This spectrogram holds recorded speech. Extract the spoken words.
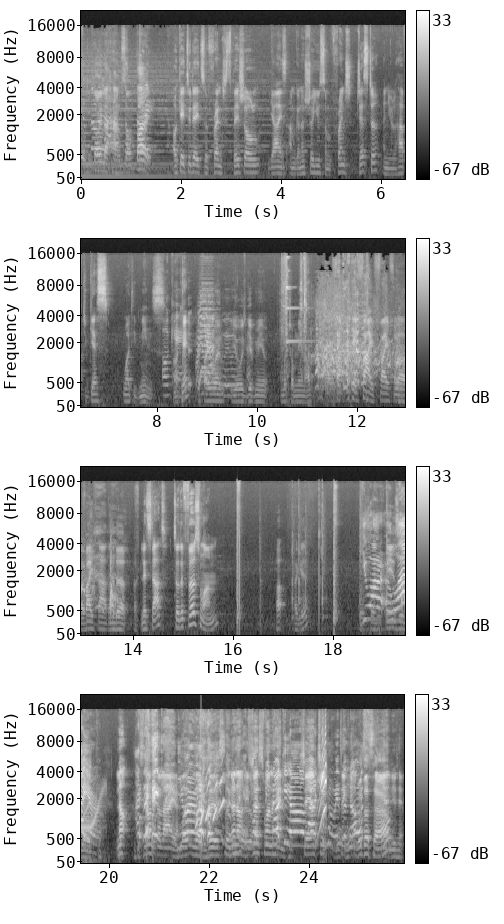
chúng tôi là hàng xóm Tây. Okay, today it's a French special. Guys, I'm gonna show you some French gesture and you'll have to guess what it means. Okay. Okay? If Yeah, I win, we will you will try. give me much trăm nghìn không? Okay, five, five, five thousand. À. Let's start. So the first one. À, again? You are a Is liar. No, it's not a liar. You are Like this. No, no, it's just one hand. Pinocchio, So you have like, to with the nose. With the sound? you say-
